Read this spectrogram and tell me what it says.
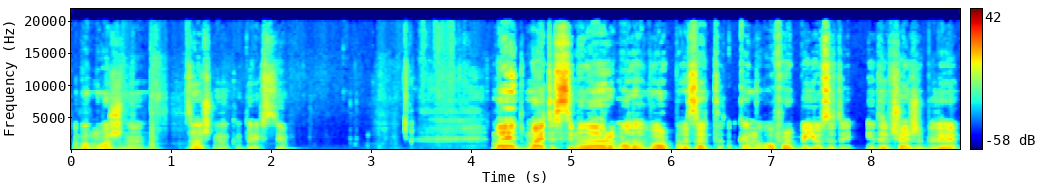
Або можна, ну, залежно на контексті. May and might is similar modal verb that can often be used interchangeably,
